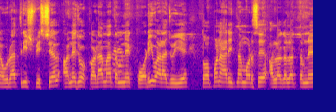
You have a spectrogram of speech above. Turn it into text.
નવરાત્રી સ્પેશિયલ. અને જો કડામાં તમને કોડીવાળા જોઈએ તો પણ આ રીતના મળશે. અલગ અલગ તમને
